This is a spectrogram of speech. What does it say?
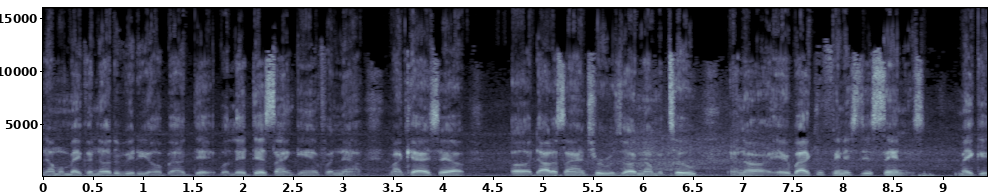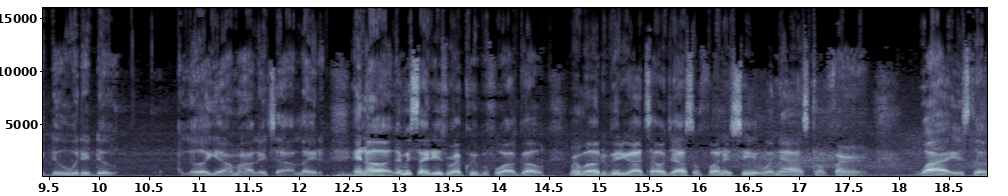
And I'm gonna make another video about that. But let that sink in for now. My cash out, uh, dollar sign true result number two. And uh, everybody can finish this sentence. Make it do what it do. I love y'all. I'm gonna holler at y'all later. And uh, let me say this right quick before I go. Remember other video I told y'all some funny shit? Well, now it's confirmed. Why is the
